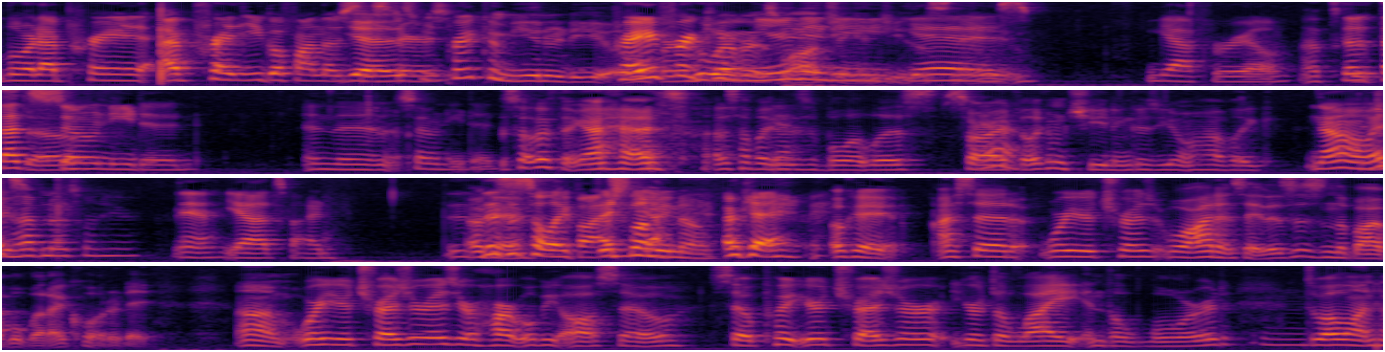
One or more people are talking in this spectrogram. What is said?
Lord, I pray I pray that you go find those Yes, sisters. we pray community. Pray for whoever's watching in community, Jesus' yes. name. Yeah, for real. That's Th- that's stuff. so needed. And then So needed. this other thing I had, I just have like Yeah. this bullet list. Sorry, I feel like I'm cheating because you don't have like. No, Did you have notes on here? yeah, yeah, it's fine. Th- Okay. This is totally fine. Just let yeah. me know. Okay. Okay, I said where your treasure. Well, I didn't say this. This is in the Bible, but I quoted it. Um, where your treasure is, your heart will be also. So put your treasure, your delight in the Lord. Mm. Dwell on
